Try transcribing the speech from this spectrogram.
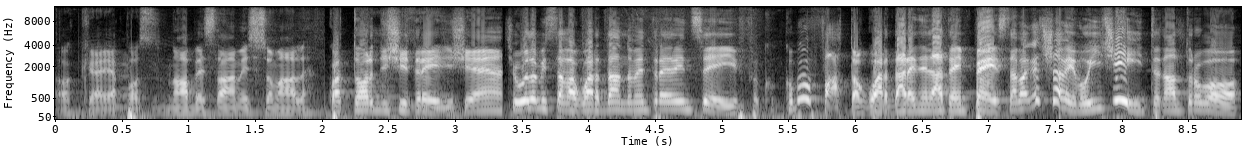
Ok, a posto. No, vabbè, stava messo male. 14-13, eh. Cioè, quello mi stava guardando mentre era in safe. Co- come ho fatto a guardare nella tempesta? Ma che c'avevo i cheat un altro po'.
